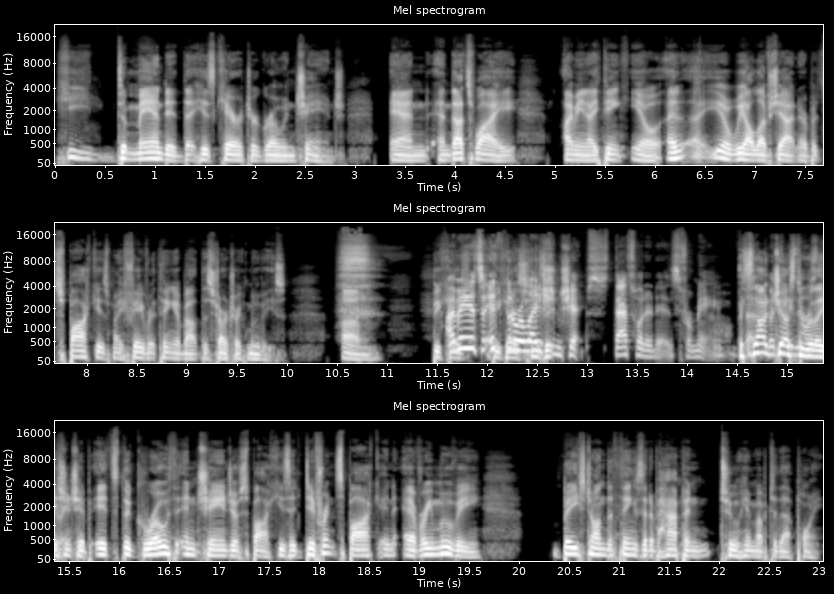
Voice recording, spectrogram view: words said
he demanded that his character grow and change. And and that's why I mean I think, you know, and uh, you know, we all love Shatner, but Spock is my favorite thing about the Star Trek movies. Um because, I mean, it's it's the he's a- relationships. That's what it is for me. it's So, not just the those three. relationship it's the growth and change of spock he's a different spock in every movie based on the things that have happened to him up to that point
